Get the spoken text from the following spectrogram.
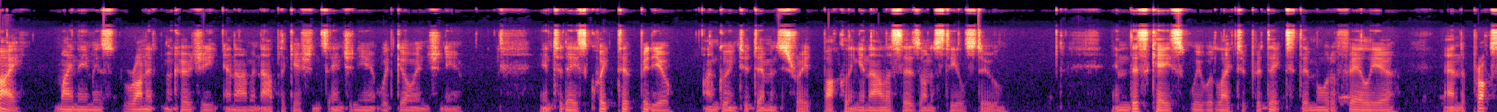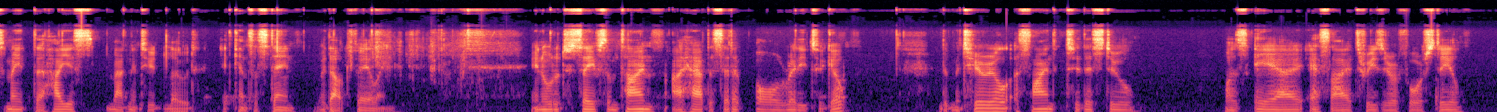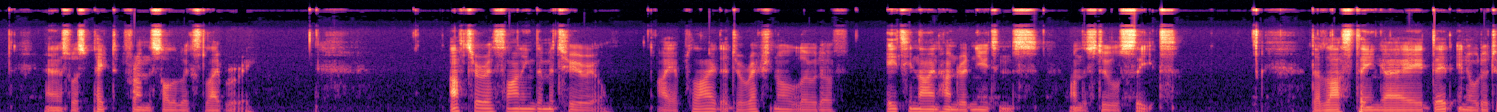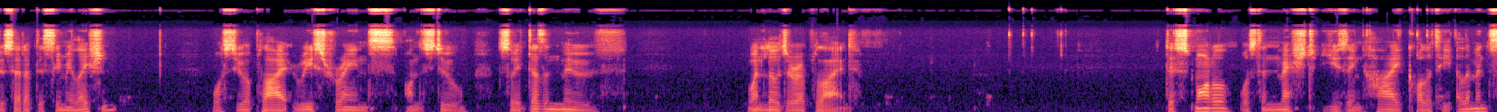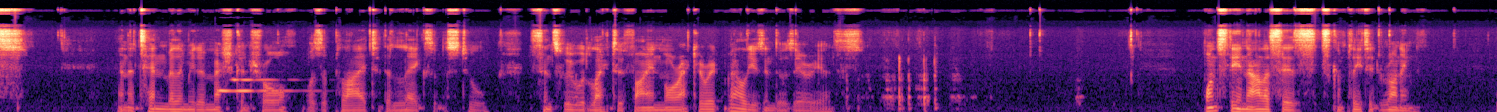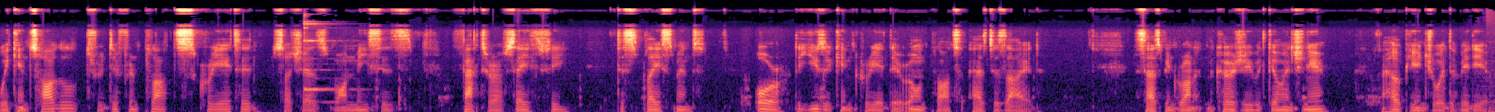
Hi, my name is Ronit Mukherjee and I'm an applications engineer with GoEngineer. In today's quick tip video, I'm going to demonstrate buckling analysis on a steel stool. In this case, we would like to predict the mode of failure and approximate the highest magnitude load it can sustain without failing. In order to save some time, I have the setup all ready to go. The material assigned to this tool was AISI 304 steel and this was picked from the SOLIDWORKS library. After assigning the material, I applied a directional load of 8900 newtons on the stool seat. The last thing I did in order to set up the simulation was to apply restraints on the stool so it doesn't move when loads are applied. This model was then meshed using high quality elements and a 10mm mesh control was applied to the legs of the stool since we would like to find more accurate values in those areas. Once the analysis is completed running, we can toggle through different plots created such as von Mises, factor of safety, displacement, or the user can create their own plot as desired. This has been Ronit Mukherjee with GoEngineer. I hope you enjoyed the video.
